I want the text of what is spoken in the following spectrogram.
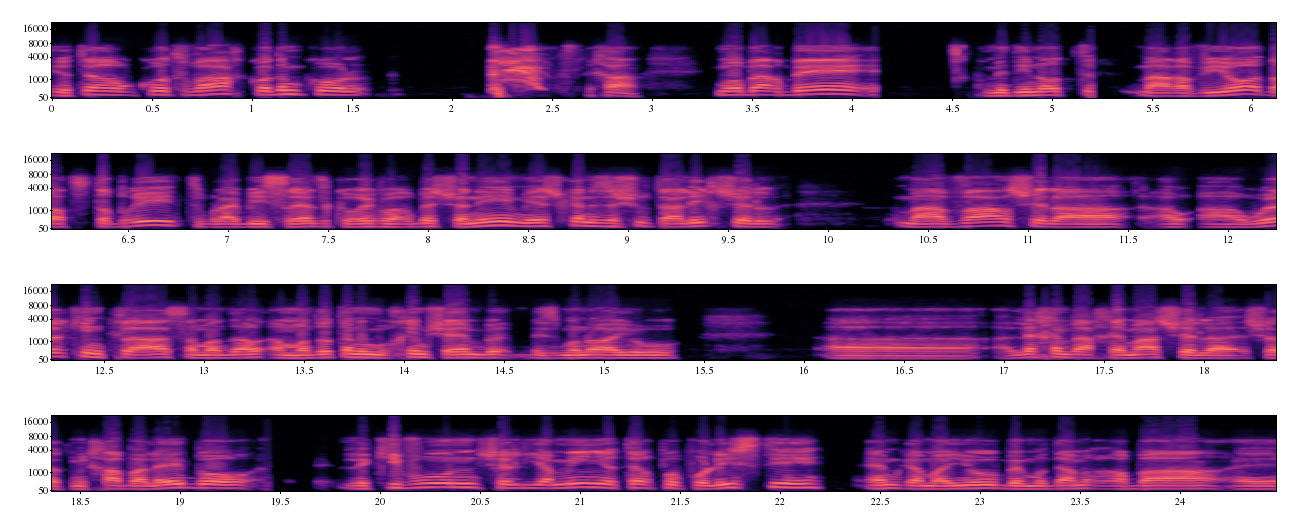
יותר ארוכות טווח, קודם כל סליחה, כמו בהרבה מדינות מערביות, בארצות הברית, אולי בישראל זה קורה כבר הרבה שנים, יש כאן איזשהו תהליך של מעבר של ה-working class, המדות הנמוכים שהם בזמנו היו הלחם והחמאה של, של התמיכה בלייבור, לכיוון של ימין יותר פופוליסטי, הם גם היו במודע רבה אה,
